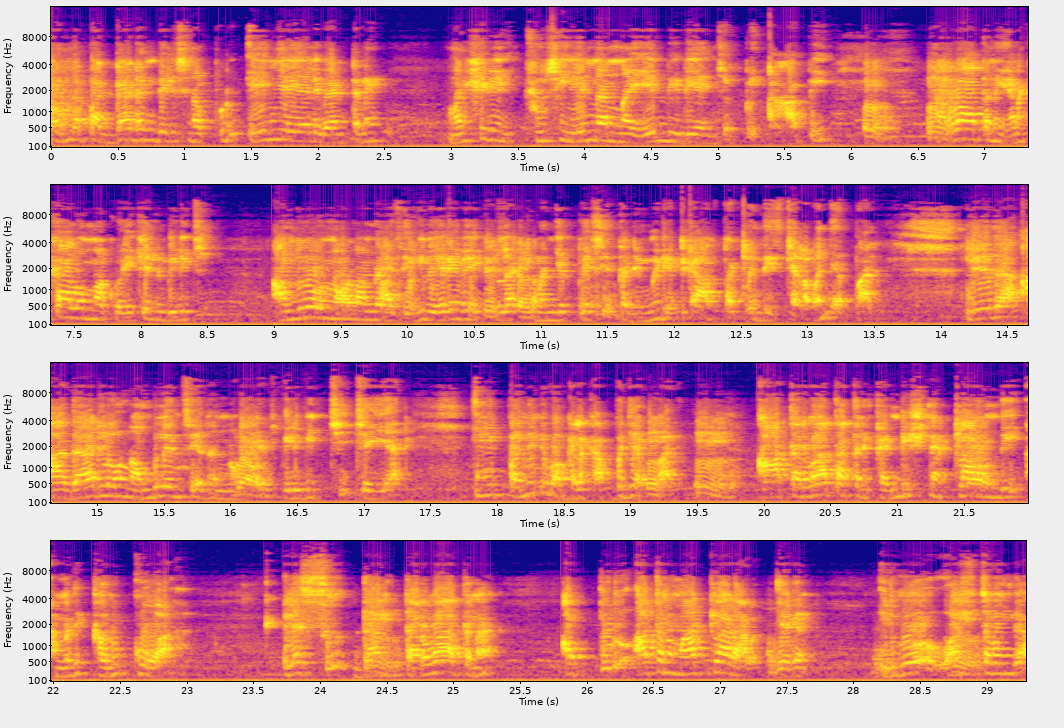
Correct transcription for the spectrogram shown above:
కింద పడ్డాడని తెలిసినప్పుడు ఏం చేయాలి వెంటనే? మనిషిని చూసి ఏందన్నా ఏంది ఇది అని చెప్పి తర్వాత వెనకాల ఉన్న ఒక వెహికల్ పిలిచి అందులో ఉన్న వాళ్ళందరూ దిగి వేరే వెహికల్ వెళ్ళమని చెప్పేసి ఇతను ఇమ్మీడియట్గా హాస్పిటల్ తీసుకెళ్ళమని చెప్పాలి. లేదా ఆ దారిలో ఉన్న అంబులెన్స్ ఏదన్నా పిలిపించి చెయ్యాలి. ఈ పనిని ఒకళ్ళకి అప్పచెప్పాలి ఆ తర్వాత అతని కండిషన్ ఎట్లా ఉంది అన్నది కనుక్కోవాలి. ప్లస్ దాని తర్వాతన అప్పుడు అతను మాట్లాడాలి జగన్. ఇదిగో వాస్తవంగా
